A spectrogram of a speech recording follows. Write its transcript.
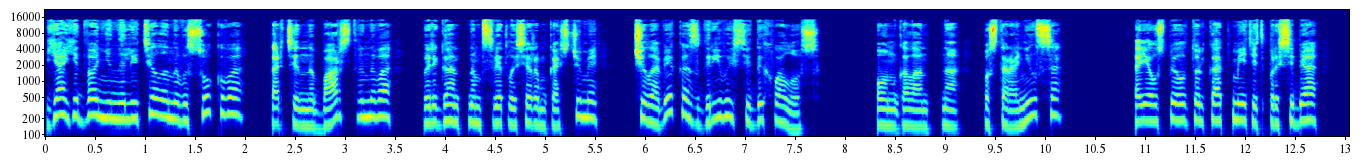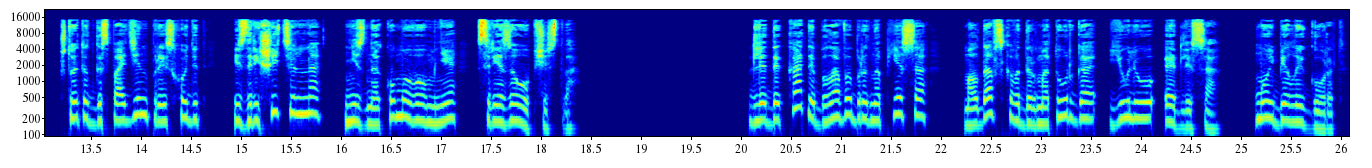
я едва не налетела на высокого, картинно-барственного, в элегантном светло-сером костюме человека с гривой седых волос. Он галантно посторонился, а я успела только отметить про себя, что этот господин происходит из решительно незнакомого мне среза общества. Для декады была выбрана пьеса молдавского драматурга Юлию Эдлиса «Мой белый город».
